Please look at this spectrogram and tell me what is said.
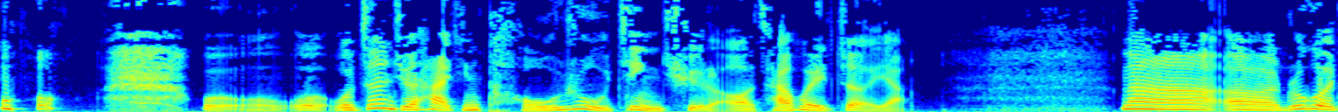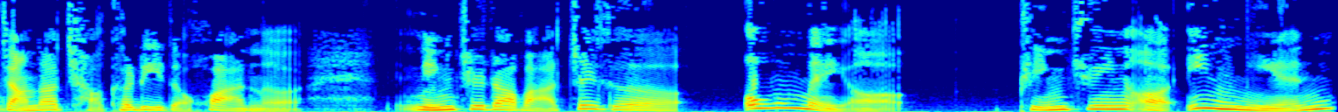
我我我真的觉得他已经投入进去了哦，才会这样。那呃，如果讲到巧克力的话呢，您知道吧？这个欧美啊，平均啊一年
